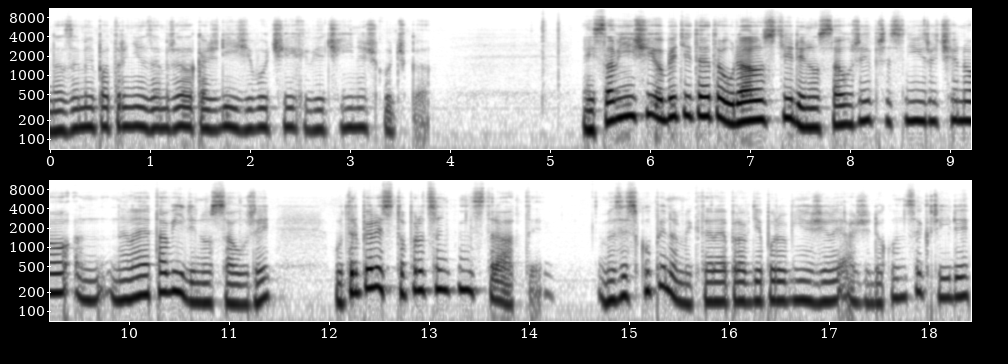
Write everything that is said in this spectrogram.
Na zemi patrně zemřel každý živočich větší než kočka. Nejslavnější oběti této události, dinosauři, přesněji řečeno nelétaví dinosauři, utrpěli stoprocentní ztráty. Mezi skupinami, které pravděpodobně žily až do konce křídy,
